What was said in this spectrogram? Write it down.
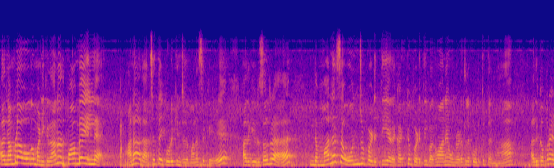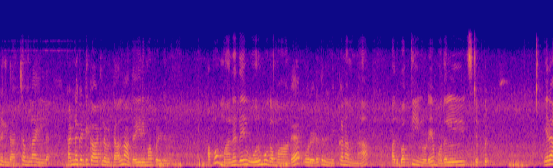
அது நம்மளா ஊகம் பண்ணிக்கிறது. ஆனால் அது பாம்பே இல்லை. ஆனால் அது அச்சத்தை கொடுக்கின்றது மனசுக்கு. அதுக்கு இவர் சொல்கிற இந்த மனசை ஒன்றுபடுத்தி அதை கட்டுப்படுத்தி பகவானே உன்னிடத்துல கொடுத்துட்டேன்னா அதுக்கப்புறம் எனக்கு இந்த அச்சம்லாம் இல்லை. கண்ணை கட்டி காட்டில் விட்டாலும் நான் தைரியமாக போயிடுவேன். அப்போ மனதை ஒருமுகமாக ஒரு இடத்துல நிற்கணும்னா அது பக்தியினுடைய முதல் ஸ்டெப்பு ஏன்னா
